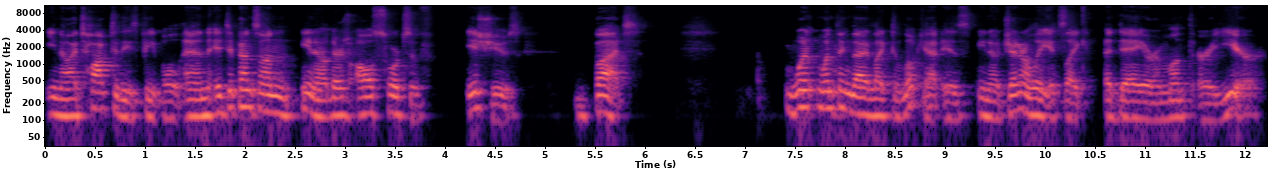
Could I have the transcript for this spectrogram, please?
you know I talk to these people and it depends on you know there's all sorts of issues, but one one thing that I like to look at is you know generally it's like a day or a month or a year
